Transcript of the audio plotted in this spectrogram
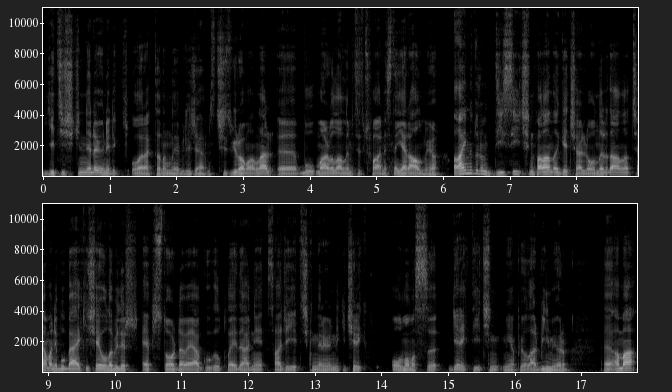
yetişkinlere yönelik olarak tanımlayabileceğimiz çizgi romanlar e, bu Marvel Unlimited kütüphanesinde yer almıyor. Aynı durum DC için falan da geçerli. Onları da anlatacağım. Hani bu belki şey olabilir. App Store'da veya Google Play'de hani sadece yetişkinlere yönelik içerik olmaması gerektiği için mi yapıyorlar bilmiyorum. E, ama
